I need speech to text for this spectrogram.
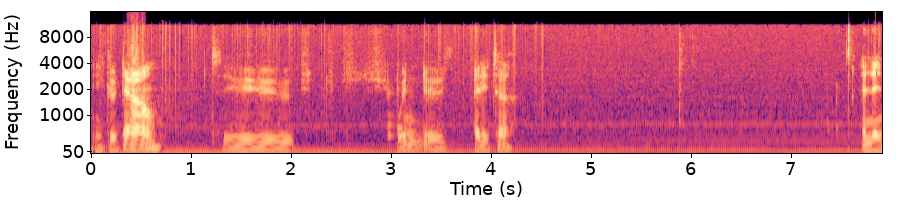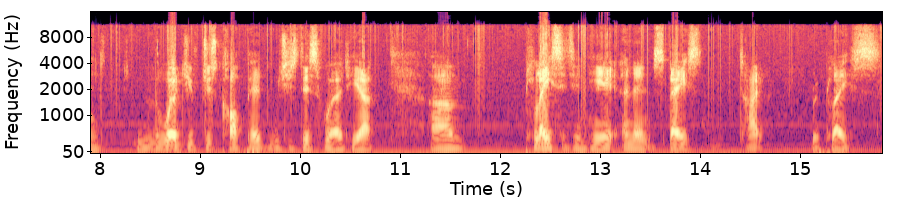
You go down to Windows Editor and then the word you've just copied, which is this word here, um, place it in here and then space type replace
